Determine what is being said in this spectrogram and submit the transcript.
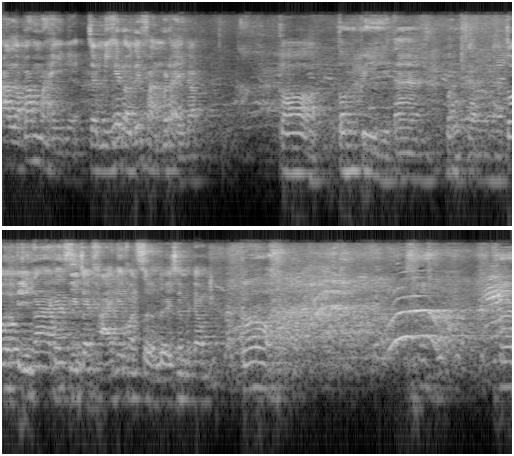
อัลบั้มใหม่เนี่ยจะมีให้เราได้ฟังเมื่อไหร่ครับ ก็ต้นปีหน้าเหมือนกันนะต้นปีหน้าก็คือจะขายในคอนเสิร์ตเลยใช่ไหมครับ ก็ถ้า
